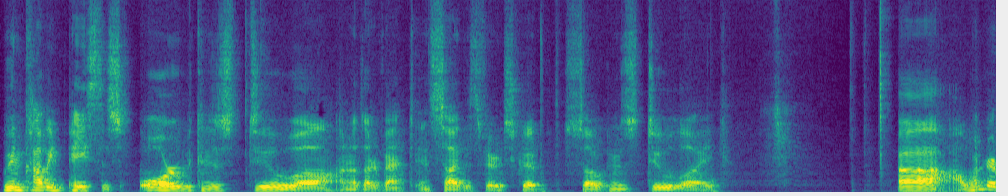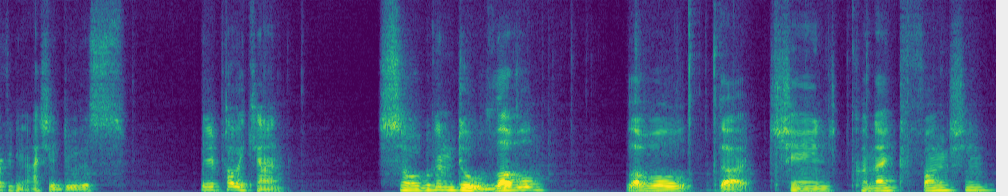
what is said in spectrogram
we can copy and paste this, or we can just do uh, another event inside this very script. So we can just do like, uh, I wonder if we can actually do this. We probably can. So we're gonna do level, level dot change connect function,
